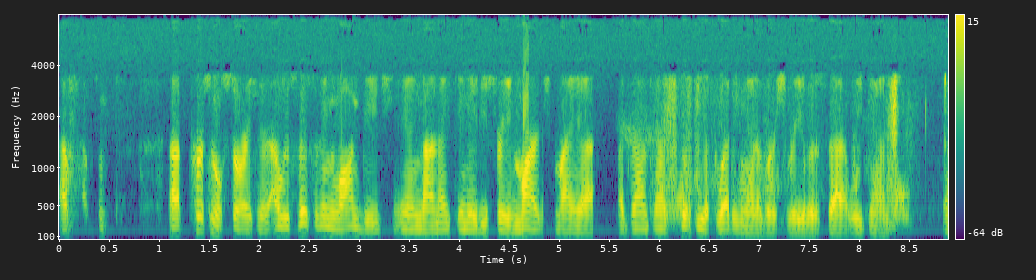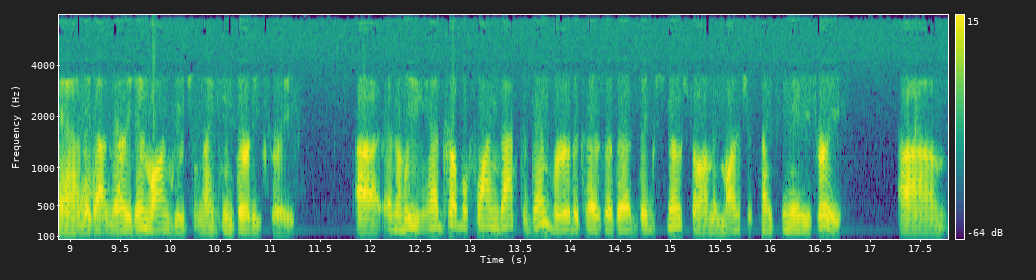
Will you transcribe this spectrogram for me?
A personal story here. I was visiting Long Beach in uh, 1983 in March. My uh, my grandparents' 50th wedding anniversary was that weekend, and they got married in Long Beach in 1933. Uh, and we had trouble flying back to Denver because of the big snowstorm in March of 1983. Um,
